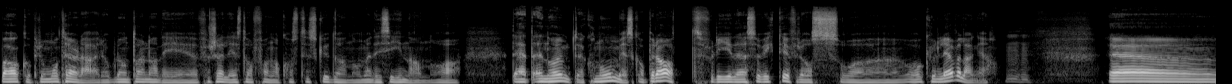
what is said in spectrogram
bak å promotere det her, og annet de forskjellige stoffene og kosttilskuddene og medisinene. og Det er et enormt økonomisk apparat, fordi det er så viktig for oss å, å kunne leve lenge. Mm. Eh,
